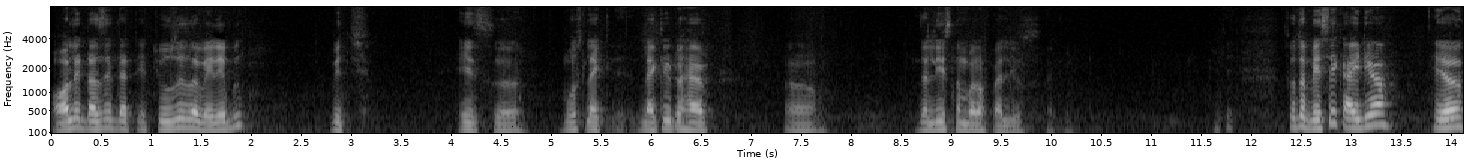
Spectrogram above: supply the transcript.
All it does is that it chooses a variable which is uh, most likely likely to have uh, the least number of values I think. Okay. So, the basic idea here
